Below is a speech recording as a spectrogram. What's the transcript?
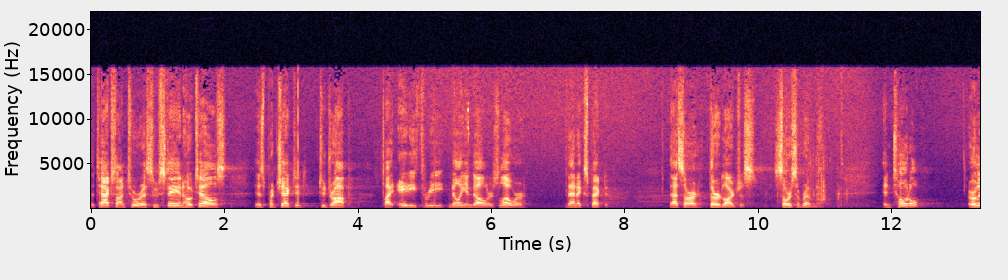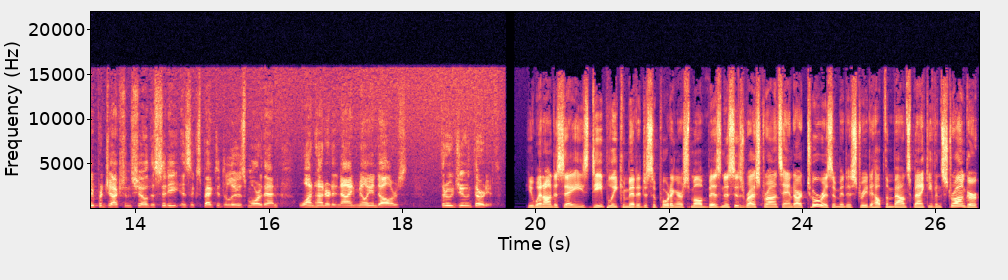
the tax on tourists who stay in hotels is projected to drop by $83 million lower than expected. That's our third largest source of revenue. In total, early projections show the city is expected to lose more than $109 million through June 30th. He went on to say he's deeply committed to supporting our small businesses, restaurants, and our tourism industry to help them bounce back even stronger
